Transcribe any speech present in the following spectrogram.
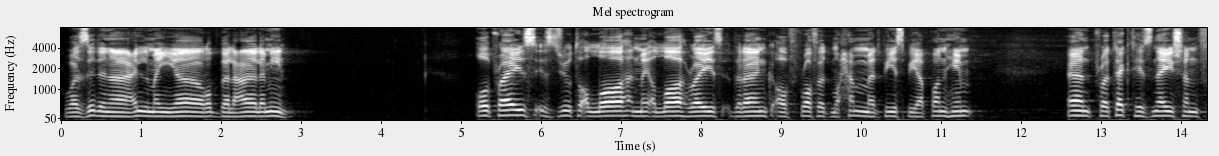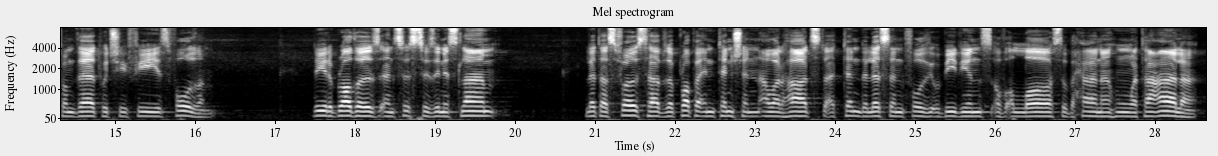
وزدنا علما يا رب العالمين All praise is due to Allah and may Allah raise the rank of Prophet Muhammad peace be upon him and protect his nation from that which he fears for them. Dear brothers and sisters in Islam, let us first have the proper intention in our hearts to attend the lesson for the obedience of Allah subhanahu wa ta'ala.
